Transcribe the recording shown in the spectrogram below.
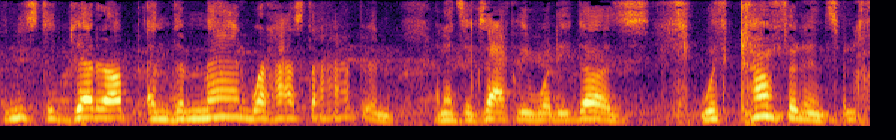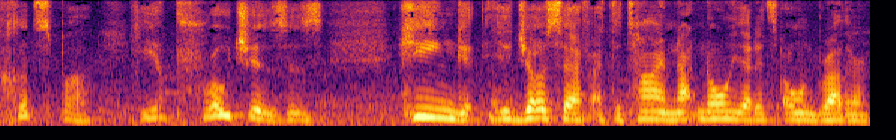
He needs to get up and demand what has to happen. And that's exactly what he does. With confidence and chutzpah, he approaches his king Joseph at the time, not knowing that it's own brother.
